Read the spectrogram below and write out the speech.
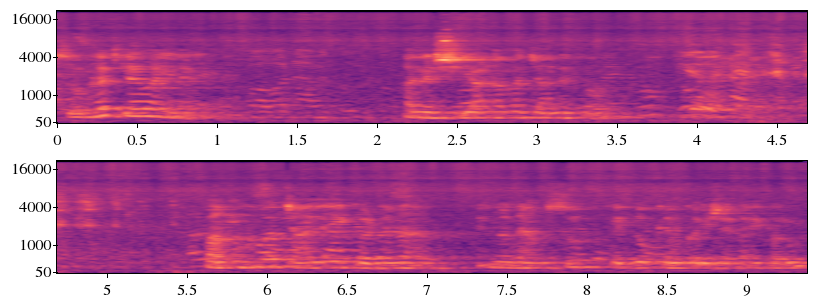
સુખ જ કહેવાય ને અને શિયાળામાં ચાલે તો પંખો ચાલે ઘટના એનું નામ સુખ કે દુઃખ એવું કહી શકાય ખરું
